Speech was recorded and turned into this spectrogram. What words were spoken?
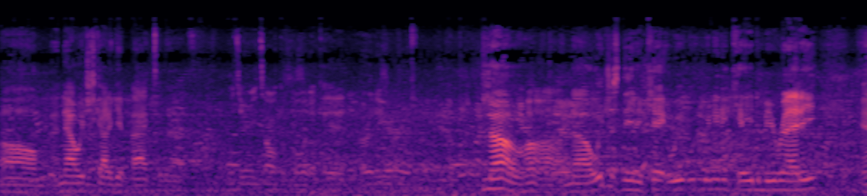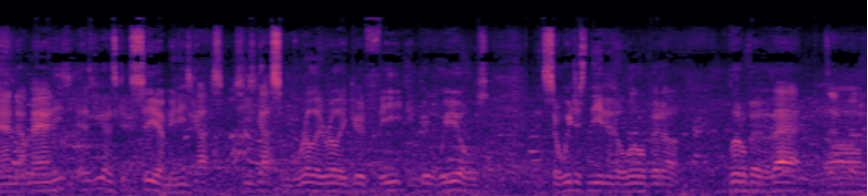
um, and now we just got to get back to that. Was there any talk of kid earlier? No, uh, no, we just needed Cade. We, we needed Cade to be ready, and uh, man, he's, as you guys can see, I mean, he's got he's got some really, really good feet and good wheels, and so we just needed a little bit of little bit of that. Um,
